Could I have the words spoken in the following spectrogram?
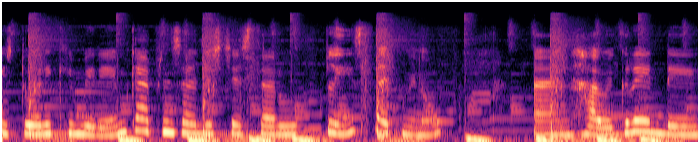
ఈ స్టోరీకి మీరు ఏం క్యాప్షన్ సజెస్ట్ చేస్తారు? Please let me know and have a great day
